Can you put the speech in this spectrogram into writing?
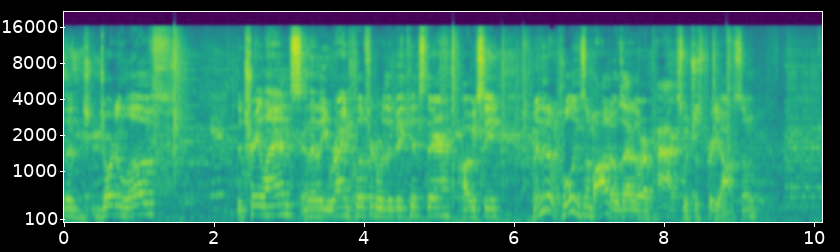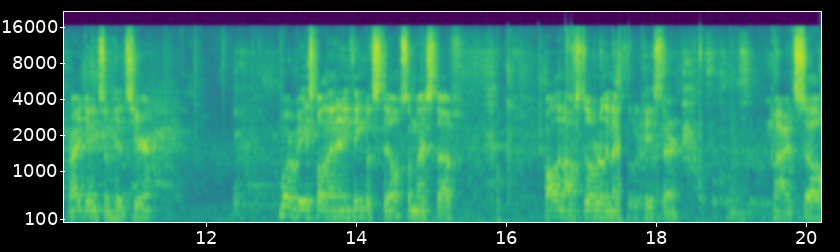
the J- Jordan Love, the Trey Lance, and then the Ryan Clifford were the big hits there. Obviously, we ended up pulling some autos out of our packs, which was pretty awesome. Right, getting some hits here. More baseball than anything, but still some nice stuff. All in all, still a really nice little case there. All right, so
